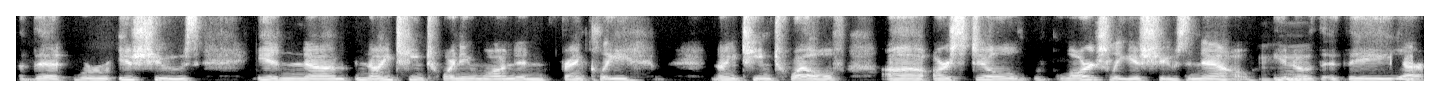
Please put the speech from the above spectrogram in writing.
that were issues in um, 1921, and frankly 1912 uh, are still largely issues now. Mm-hmm. You know, the, the uh,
